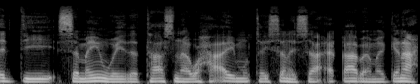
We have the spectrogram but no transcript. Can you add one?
Ciddii samayn weyda taasna waxa ay mutaysanaysaa ciqaab ama ganaax.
